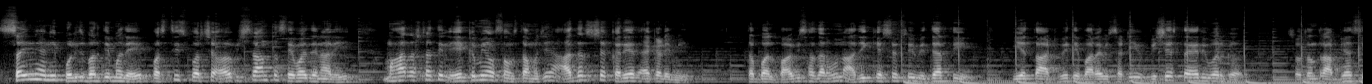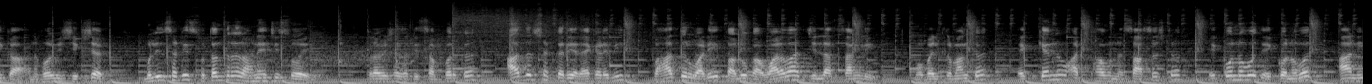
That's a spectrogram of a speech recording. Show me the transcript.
सैन्य आणि पोलीस भरतीमध्ये पस्तीस वर्ष अविश्रांत सेवा देणारी महाराष्ट्रातील एकमेव संस्था म्हणजे आदर्श करिअर अकॅडमी. तब्बल बावीस हजारहून अधिक यशस्वी विद्यार्थी इयत्ता आठवी ते बारावीसाठी विशेष तयारी वर्ग स्वतंत्र अभ्यासिका अनुभवी शिक्षक मुलींसाठी स्वतंत्र राहण्याची सोय. प्रवेशासाठी संपर्क आदर्श करिअर अकॅडमी बहादूरवाडी तालुका वाळवा जिल्हा सांगली. मोबाईल क्रमांक एक्क्याण्णव अठ्ठावन्न सहासष्ट एकोणनव्वद एकोणनव्वद आणि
